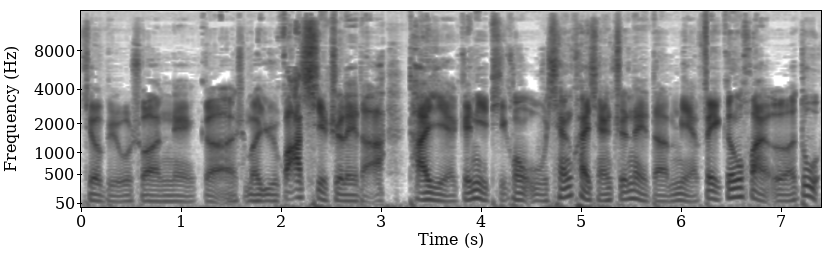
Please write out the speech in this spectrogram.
就比如说那个什么雨刮器之类的啊，它也给你提供五千块钱之内的免费更换额度。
